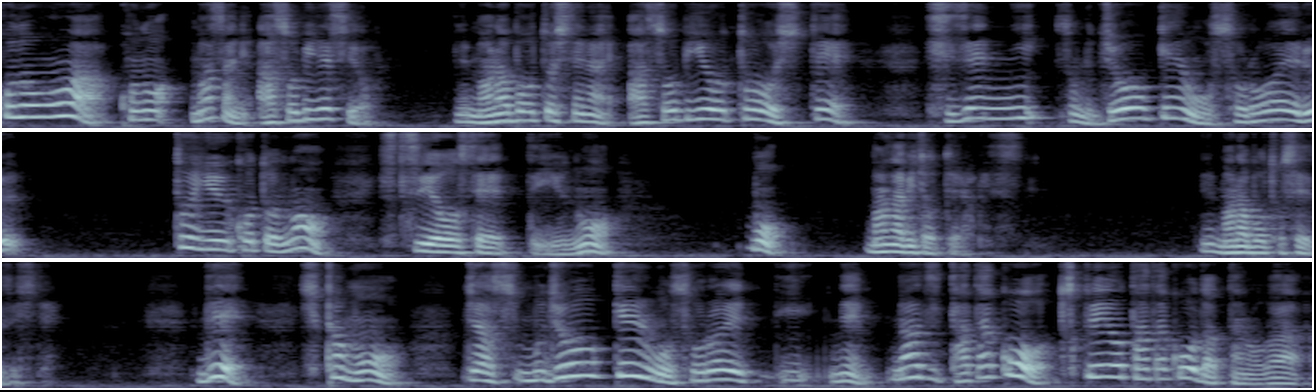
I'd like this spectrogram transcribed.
子供はこのまさに遊びですよ。で学ぼうとしてない遊びを通して自然にその条件を揃えるということの必要性っていうのをもう学び取ってるわけです。で学ぼうとせずして。で、しかも、じゃあ、その条件を揃え、ね、まず叩こう、机を叩こうだったのが、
